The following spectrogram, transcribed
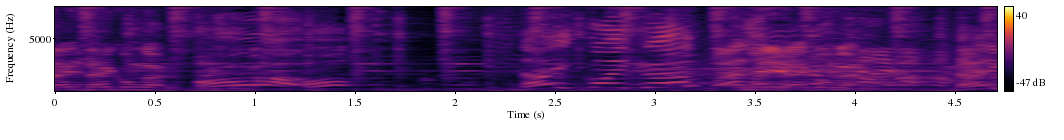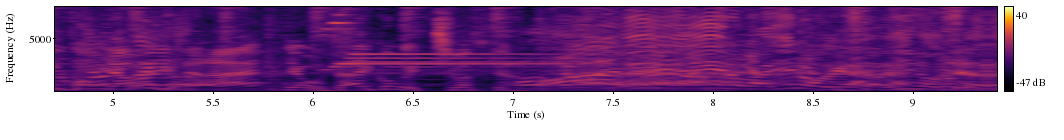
大大根がある。大根が。お大根いく？ここに大根があ大根やばいんじゃない？るいや俺大根が一番好きなの。いいのがいいのが来た。いいのが来た。こ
